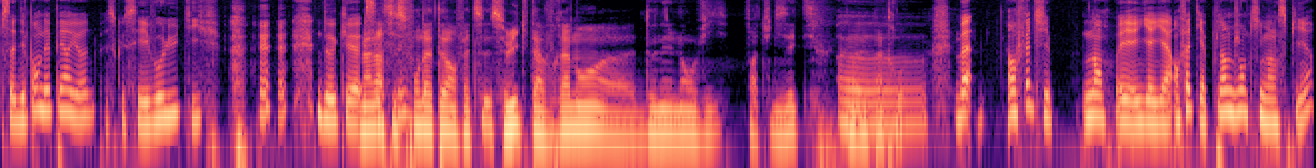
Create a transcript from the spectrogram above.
ça dépend des périodes parce que c'est évolutif. Donc, euh, un artiste fondateur en fait, celui qui t'a vraiment euh, donné l'envie. Enfin, tu disais que tu pas trop. Bah, en fait, j'ai non. Il y a, en fait, il y a plein de gens qui m'inspirent,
